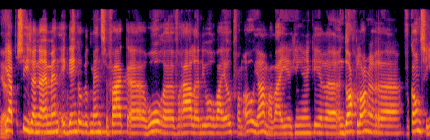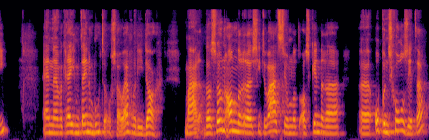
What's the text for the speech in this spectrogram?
ja. ja. precies. En, en men, ik denk ook dat mensen vaak uh, horen verhalen, en die horen wij ook van, oh ja, maar wij gingen een keer uh, een dag langer vakantie. En we kregen meteen een boete of zo, hè, voor die dag. Maar dat is zo'n andere situatie, omdat als kinderen op een school zitten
